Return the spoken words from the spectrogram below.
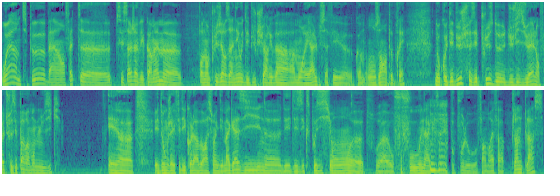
Ouais, un petit peu. Ben en fait, euh, c'est ça. J'avais quand même euh, pendant plusieurs années au début que je suis arrivé à, à Montréal, ça fait euh, comme 11 ans à peu près. Donc au début, je faisais plus de, du visuel. En fait, je faisais pas vraiment de musique. Et, euh, et donc j'avais fait des collaborations avec des magazines, euh, des, des expositions euh, au Foufoun, à Casa Mhm. del Popolo, enfin bref, à plein de places.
